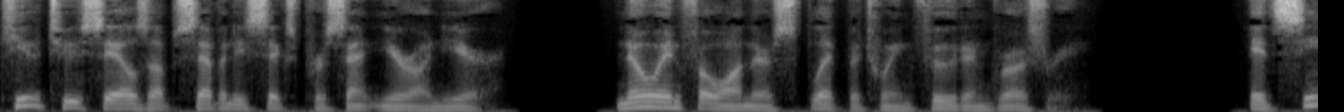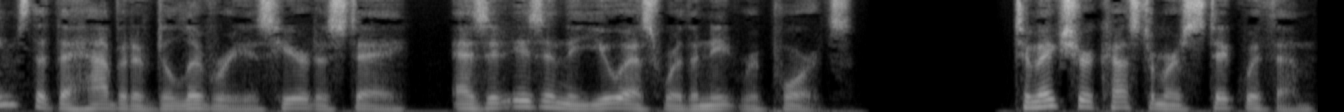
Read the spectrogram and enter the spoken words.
Q2 sales up 76% year on year. No info on their split between food and grocery. It seems that the habit of delivery is here to stay, as it is in the US where the NEAT reports. To make sure customers stick with them,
